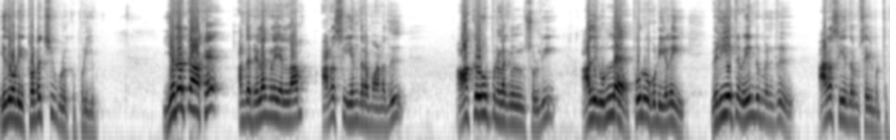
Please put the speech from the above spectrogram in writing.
இதனுடைய தொடர்ச்சி உங்களுக்கு புரியும். எதற்காக அந்த நிலங்களை எல்லாம் அரசு இயந்திரமானது ஆக்கிரமிப்பு நிலங்கள்னு சொல்லி அதில் உள்ள பூர்வகுடிகளை வெளியேற்ற வேண்டும் என்று அரசு இயந்திரம் செயல்பட்டது.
